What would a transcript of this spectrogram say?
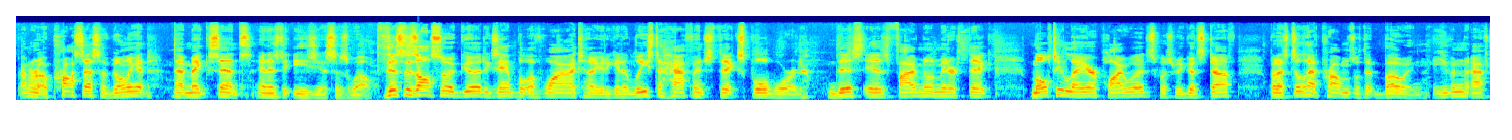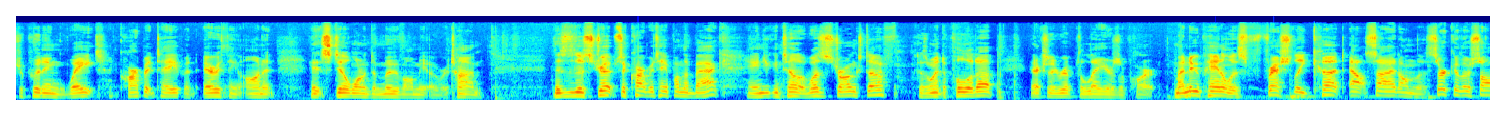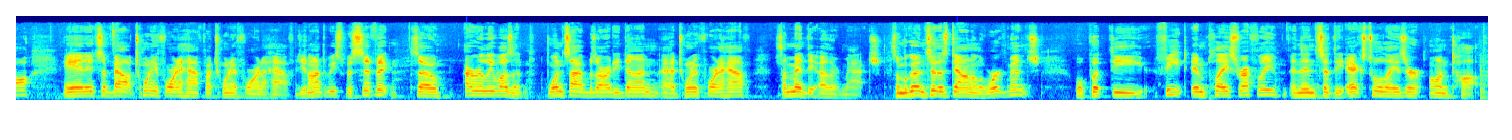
I don't know, a process of building it that makes sense and is the easiest as well. This is also a good example of why I tell you to get at least a half inch thick spoil board. This is 5 millimeter thick, multi-layer plywood, supposed to be good stuff, but I still had problems with it bowing. Even after putting weight, carpet tape, and everything on it, it still wanted to move on me over time. This is the strips of carpet tape on the back, and you can tell it was strong stuff because I went to pull it up, it actually ripped the layers apart. My new panel is freshly cut outside on the circular saw, and it's about 24 and a half by 24 and a half. You don't have to be specific, so I really wasn't. One side was already done, I had 24 and a half, so I made the other match. So I'm gonna go ahead and set this down on the workbench. We'll put the feet in place roughly, and then set the Xtool laser on top.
